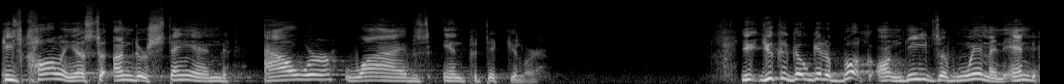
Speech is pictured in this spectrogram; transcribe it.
He's calling us to understand our wives in particular. You, you could go get a book on needs of women and,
